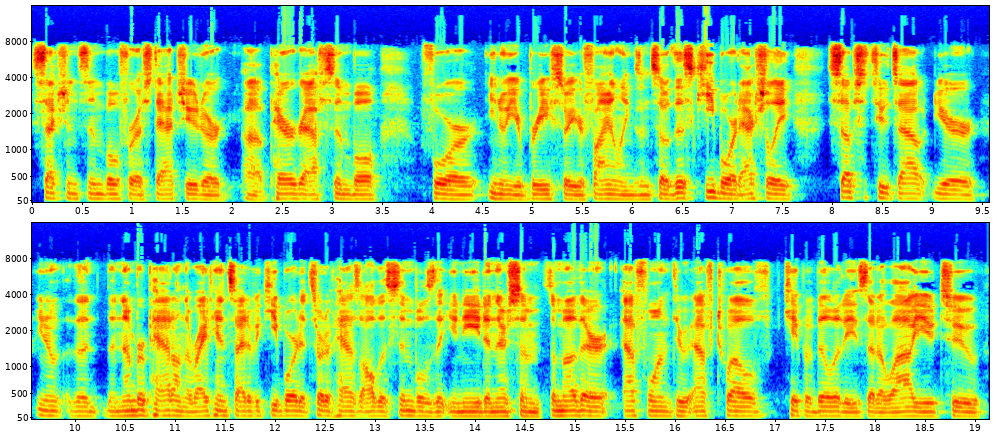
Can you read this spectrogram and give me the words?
section symbol for a statute or a paragraph symbol for you know your briefs or your filings. And so this keyboard actually substitutes out your you know the the number pad on the right hand side of a keyboard. It sort of has all the symbols that you need and there's some some other F1 through F12 capabilities that allow you to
